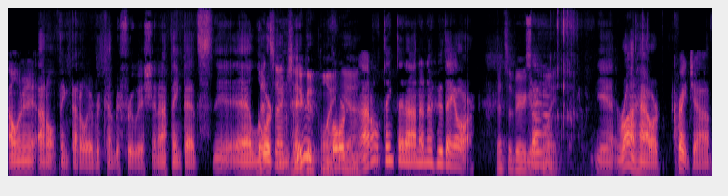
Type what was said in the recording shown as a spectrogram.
owning it, I don't think that'll ever come to fruition. I think that's yeah, Lord. and actually a good point, Lord, yeah. I don't think that I don't know who they are. That's a very good So- point. Yeah, Ron Howard, great job.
